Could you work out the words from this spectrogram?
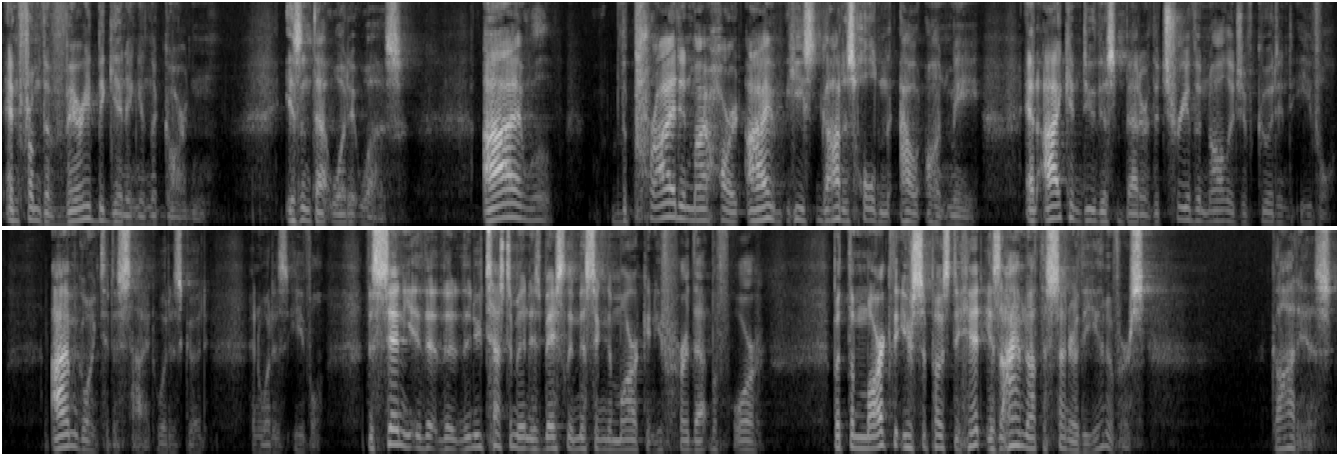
And from the very beginning in the garden, isn't that what it was? I will, the pride in my heart, I, he's, God is holding out on me. And I can do this better. The tree of the knowledge of good and evil. I'm going to decide what is good and what is evil. The sin, the, the, the, New Testament is basically missing the mark, and you've heard that before. But the mark that you're supposed to hit is I am not the center of the universe. God is.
